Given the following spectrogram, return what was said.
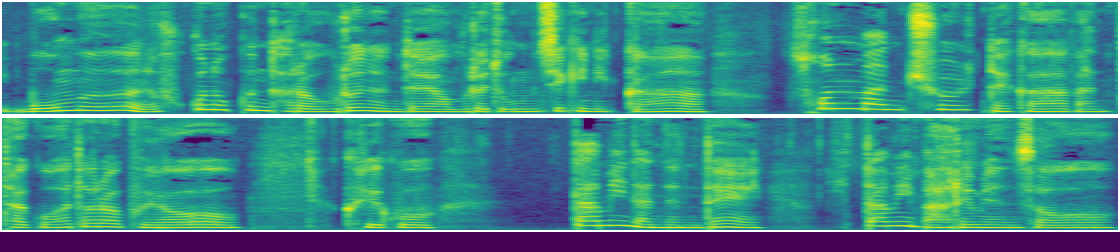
몸은 후끈후끈 달아오르는데 아무래도 움직이니까 손만 추울 때가 많다고 하더라고요. 그리고 땀이 났는데 이 땀이 마르면서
